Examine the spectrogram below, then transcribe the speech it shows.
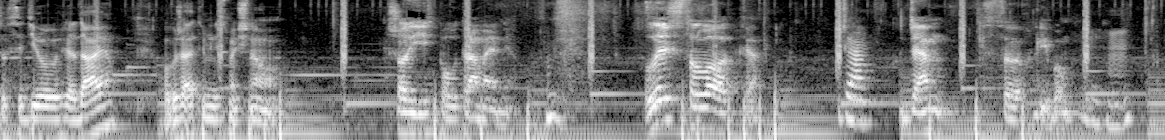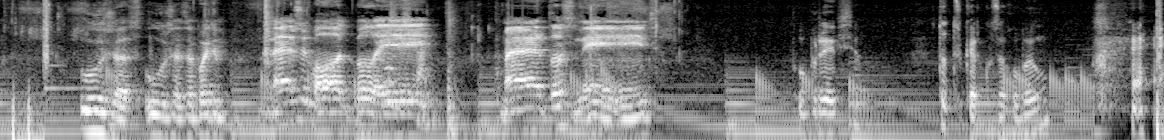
Це все діло виглядає. Обажайте мені смачного. Що їсть по утрам Емі? Лиш солодке. Джем. Джем з хлібом. Ужас, ужас, а потім мене живот болить. Мене тошнить. Побрився. Хто цукерку загубив?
